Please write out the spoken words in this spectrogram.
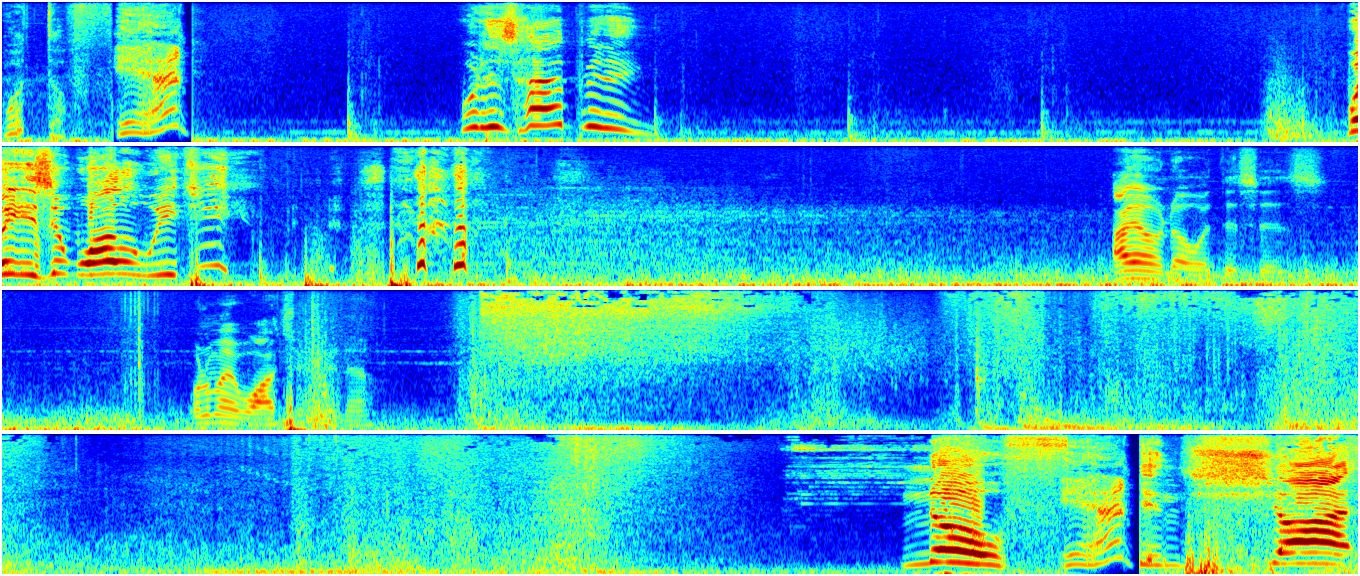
What the f- What is happening? Wait, is it Waluigi? I don't know what this is. What am I watching right now? No fucking shot,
